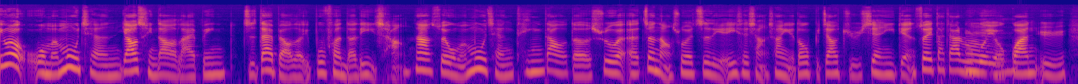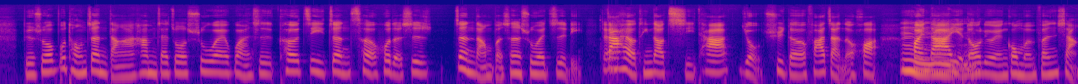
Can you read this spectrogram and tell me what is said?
因为我们目前邀请到的来宾只代表了一部分的立场，那所以我们目前听到的数位呃政党数位治理的一些想象也都比较局限一点，所以大家如果有关于比如说不同政党啊，他们在做数位，不管是科技政策或者是。政党本身的数位治理，大家还有听到其他有趣的发展的话，欢迎大家也都留言跟我们分享。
